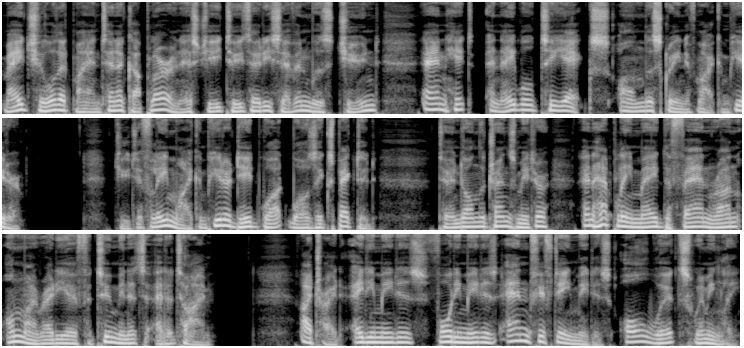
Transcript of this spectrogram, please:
made sure that my antenna coupler and SG237 was tuned, and hit Enable TX on the screen of my computer. Dutifully, my computer did what was expected, turned on the transmitter, and happily made the fan run on my radio for two minutes at a time. I tried 80 metres, 40 metres, and 15 metres, all worked swimmingly.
